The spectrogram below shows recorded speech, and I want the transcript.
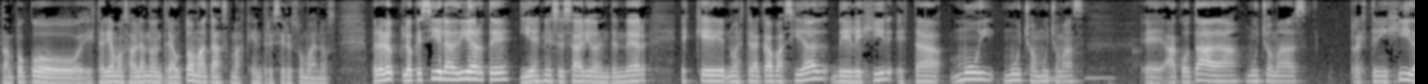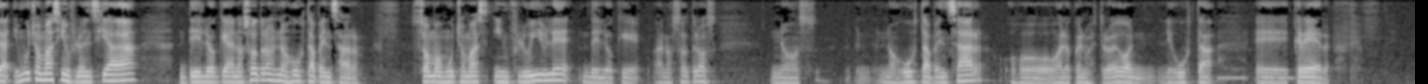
tampoco estaríamos hablando entre autómatas más que entre seres humanos. Pero lo, lo que sí él advierte, y es necesario entender, es que nuestra capacidad de elegir está muy, mucho, mucho más eh, acotada, mucho más restringida y mucho más influenciada de lo que a nosotros nos gusta pensar. Somos mucho más influible de lo que a nosotros nos, nos gusta pensar o, a lo que nuestro ego le gusta eh, creer.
